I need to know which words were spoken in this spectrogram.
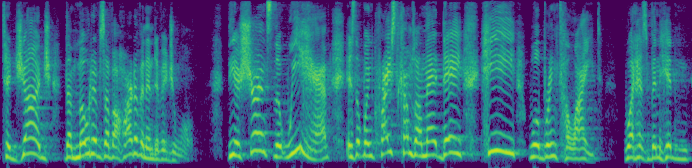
to judge the motives of a heart of an individual. The assurance that we have is that when Christ comes on that day, he will bring to light what has been hidden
